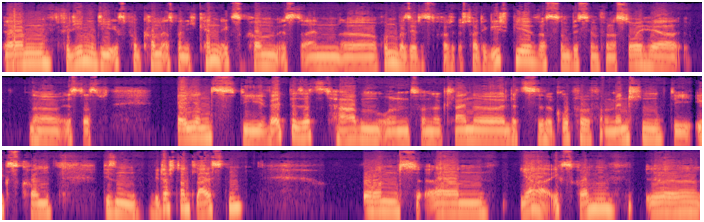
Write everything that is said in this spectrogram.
Ähm, für diejenigen, die XCOM erstmal nicht kennen, XCOM ist ein äh, rundenbasiertes Strategiespiel, was so ein bisschen von der Story her äh, ist, dass Aliens die Welt besetzt haben und so eine kleine letzte Gruppe von Menschen, die XCOM, diesen Widerstand leisten. Und ähm, ja, XCOM äh,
